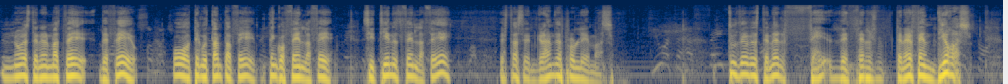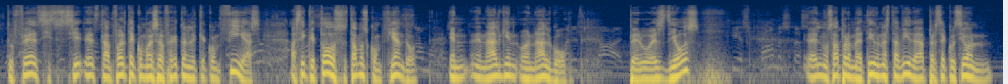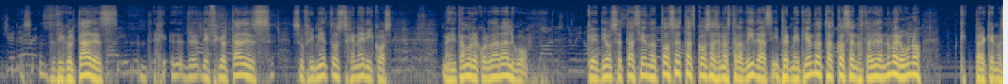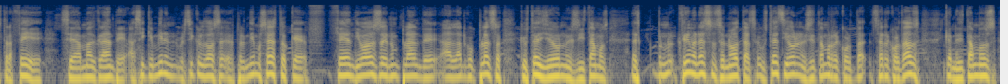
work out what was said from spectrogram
No es tener más fe de fe. Oh, tengo tanta fe, tengo fe en la fe. Si tienes fe en la fe, estás en grandes problemas. Tú debes tener fe, de tener fe en Dios. Tu fe es tan fuerte como ese efecto en el que confías. Así que todos estamos confiando en, en alguien o en algo. Pero es Dios. Él nos ha prometido en esta vida persecución, dificultades, dificultades, sufrimientos genéricos. Necesitamos recordar algo, que Dios está haciendo todas estas cosas en nuestras vidas y permitiendo estas cosas en nuestra vida. Número uno, para que nuestra fe sea más grande. Así que miren, versículo 12, aprendimos esto, que fe en Dios en un plan de a largo plazo, que ustedes y yo necesitamos. Escriban eso en sus notas. Ustedes y yo necesitamos ser recordados que necesitamos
